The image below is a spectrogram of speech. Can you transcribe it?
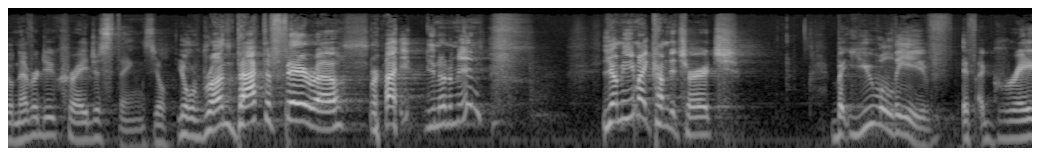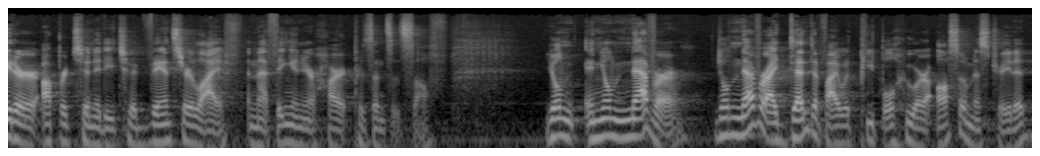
You'll never do courageous things. You'll, you'll run back to Pharaoh, right? You know what I mean? You I mean, you might come to church, but you will leave if a greater opportunity to advance your life and that thing in your heart presents itself. You'll, and you'll never, you'll never identify with people who are also mistreated.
